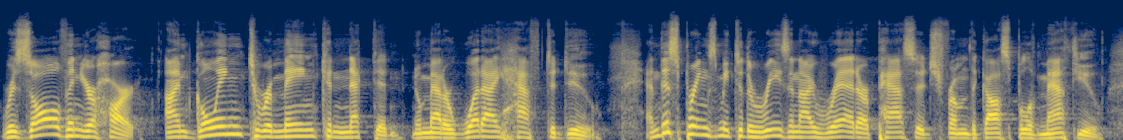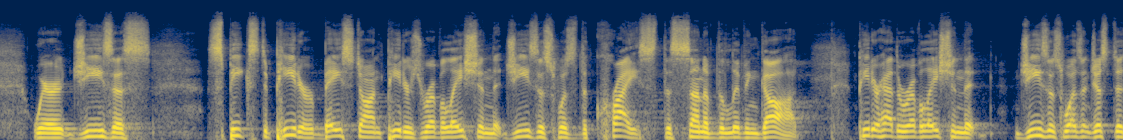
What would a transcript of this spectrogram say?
resolve in your heart. I'm going to remain connected no matter what I have to do. And this brings me to the reason I read our passage from the Gospel of Matthew, where Jesus speaks to Peter based on Peter's revelation that Jesus was the Christ, the Son of the living God. Peter had the revelation that Jesus wasn't just a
